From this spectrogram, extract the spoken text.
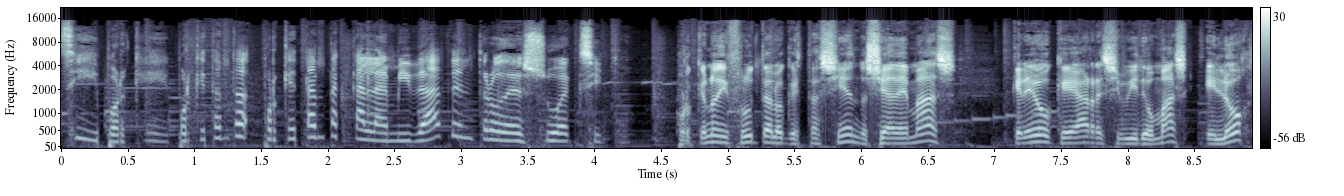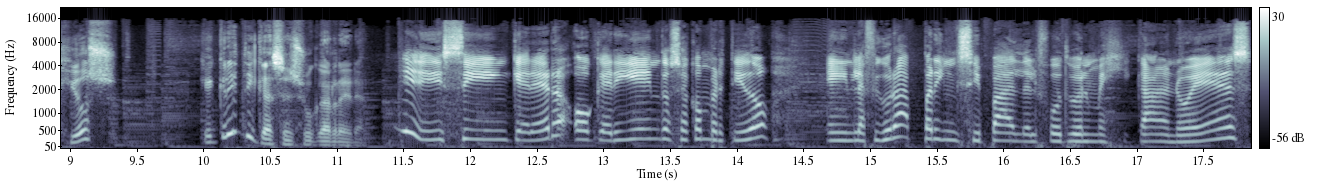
Sí, ¿por qué? ¿Por qué tanta, por qué tanta calamidad dentro de su éxito? ¿Por qué no disfruta lo que está haciendo? Si además creo que ha recibido más elogios que críticas en su carrera. Y sin querer o queriendo se ha convertido en la figura principal del fútbol mexicano. Es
